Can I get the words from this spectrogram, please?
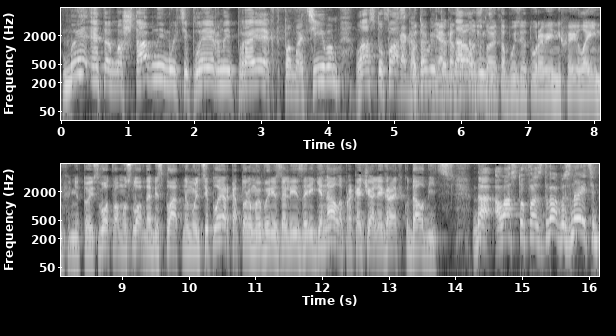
Мы это масштабный мультиплеерный проект по мотивам Last of Us, Как бы так который не оказалось, выйдет. что это будет уровень Halo Infinite. То есть вот вам условно бесплатный мультиплеер, который мы вырезали из оригинала, прокачали графику, долбить. Да, а Last of Us 2, вы знаете,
